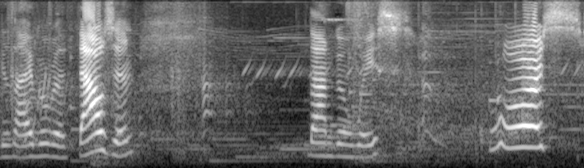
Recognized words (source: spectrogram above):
Because I have over a thousand that I'm gonna waste. Of course.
